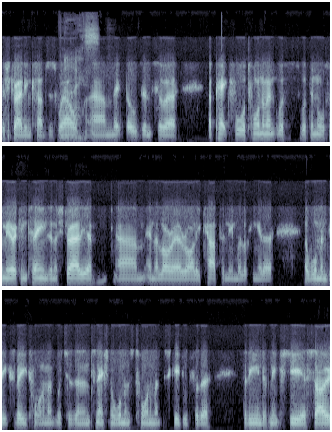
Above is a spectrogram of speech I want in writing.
Australian clubs as well. Nice. Um, that builds into a, a Pac Four tournament with, with the North American teams in Australia um, and the Laurie O'Reilly Cup, and then we're looking at a, a women's XV tournament, which is an international women's tournament scheduled for the for the end of next year. So,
